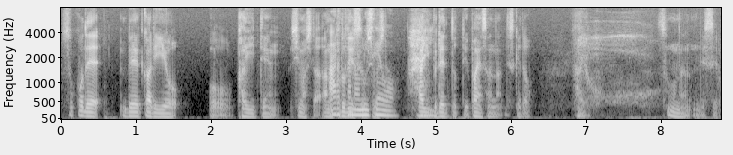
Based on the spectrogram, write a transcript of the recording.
そこでベーカリーをお開店しました。あの新たなプロデュースをしました。店を。はい。ハイブレッドっていうパン屋さんなんですけど。はい。そうなんですよ。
